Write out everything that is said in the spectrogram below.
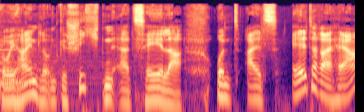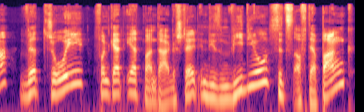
Joey Heindle und Geschichtenerzähler. Und als älterer Herr wird Joey von Gerd Erdmann dargestellt in diesem Video, sitzt auf der Bank,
